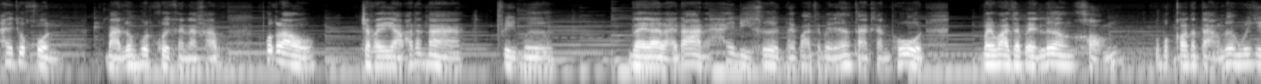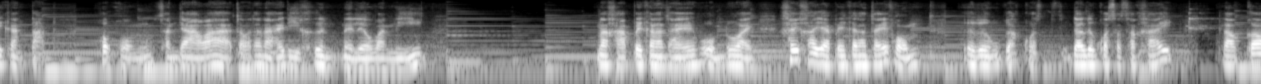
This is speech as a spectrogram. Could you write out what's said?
ให้ทุกคนมาร่วมพูดคุยกันนะครับ พวกเราจะพยายามพัฒนาฝีมือในหลาย ๆ ด้านให้ดีขึ้น ไม่ว่าจะเป็นเรื่องการการพูด ไม่ว่าจะเป็นเรื่องของอุปกรณ์ต่าง ๆ เรื่องวิธีการตัด พวกผมสัญญาว่าจะพัฒนาให้ดีขึ้นในเร็ววันนี้ นะครับเป็นกำลังใจให้ผมด้วย ใครใครอยากเป็นกำลังใจให้ผมอย่าลืมอยากกดอย่าลืมกด subscribe แล้วก็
